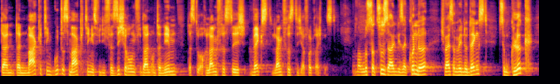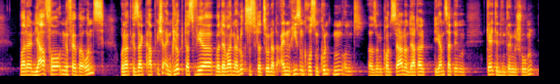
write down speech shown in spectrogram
dein, dein Marketing, gutes Marketing ist wie die Versicherung für dein Unternehmen, dass du auch langfristig wächst, langfristig erfolgreich bist. Man muss dazu sagen, dieser Kunde, ich weiß an wen du denkst, zum Glück war der ein Jahr vor ungefähr bei uns und hat gesagt, habe ich ein Glück, dass wir, weil der war in einer Luxussituation, hat einen riesengroßen Kunden und also einen Konzern und der hat halt die ganze Zeit dem Geld in den Hintern geschoben.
